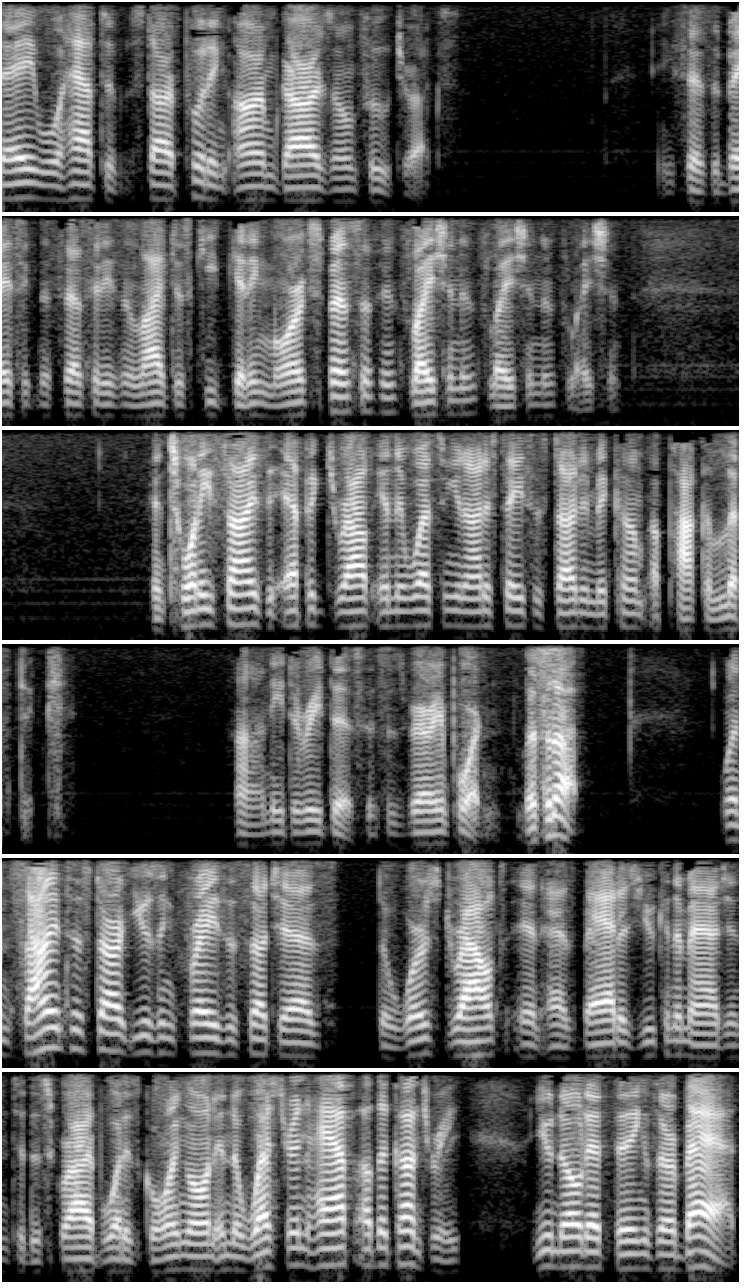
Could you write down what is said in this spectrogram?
they will have to start putting armed guards on food trucks. He says the basic necessities in life just keep getting more expensive. Inflation, inflation, inflation. In 20 signs, the epic drought in the western United States is starting to become apocalyptic. Uh, I need to read this. This is very important. Listen up. When scientists start using phrases such as the worst drought and as bad as you can imagine to describe what is going on in the western half of the country, you know that things are bad.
